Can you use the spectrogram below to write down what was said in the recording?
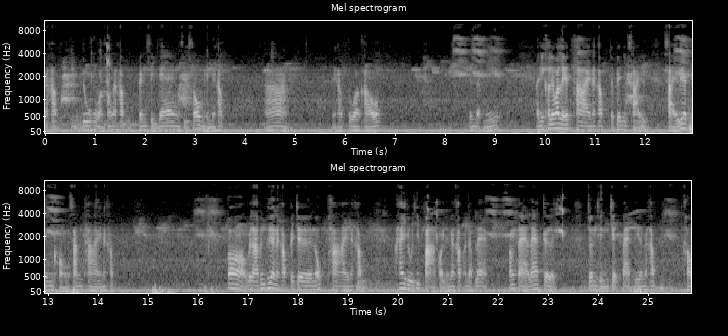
นะครับ ดูหัวเขานะครับ เป็นสีแดงสีส้มเห็นไหมครับ อ่านะครับ ตัวเขาเป็นแบบนี้ อันนี้เขาเรียกว่าเลดพายนะครับ จะเป็นอีกสายสายเลือดหนึ่งของซันพายนะครับ ก็เวลาเพื่อนๆนะครับ ไปเจอนกพายนะครับ ให้ดูที่ปากก่อนเลยนะครับ อันดับแรกตั้งแต่แรกเกิดจนถึง 7-8 เดือนนะครับ เขา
